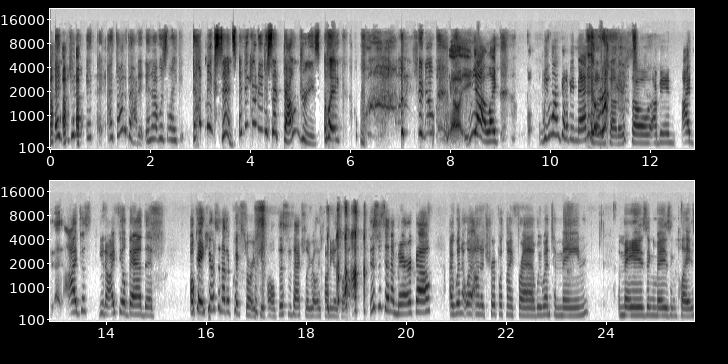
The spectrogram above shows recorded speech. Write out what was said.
and you know, it, I thought about it, and I was like, that makes sense. I think you need to set boundaries. Like, you know, Uh, yeah, like we weren't going to be macking on each other. So I mean, I I just you know I feel bad that. Okay, here's another quick story, people. This is actually really funny as well. this is in America. I went on a trip with my friend. We went to Maine. Amazing, amazing place.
